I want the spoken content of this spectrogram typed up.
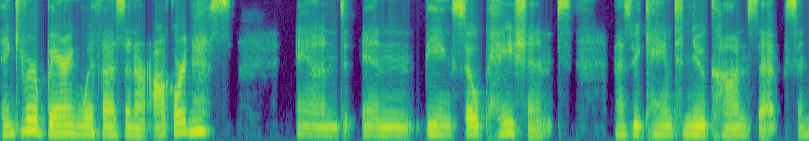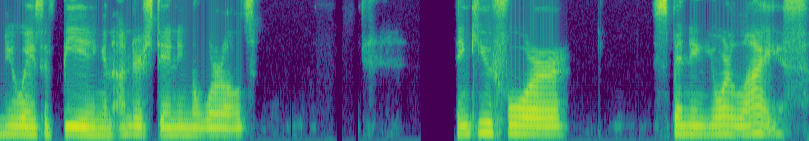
Thank you for bearing with us in our awkwardness and in being so patient as we came to new concepts and new ways of being and understanding the world. Thank you for spending your life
